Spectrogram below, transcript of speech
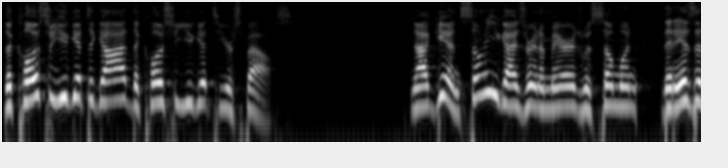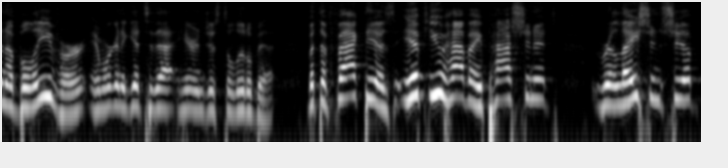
The closer you get to God, the closer you get to your spouse. Now, again, some of you guys are in a marriage with someone that isn't a believer, and we're going to get to that here in just a little bit. But the fact is, if you have a passionate relationship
